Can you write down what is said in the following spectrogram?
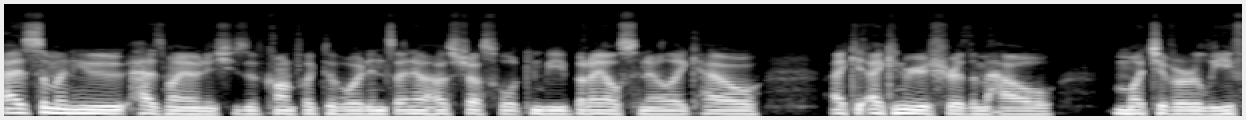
as someone who has my own issues of conflict avoidance. I know how stressful it can be, but I also know like how I can I can reassure them how much of a relief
